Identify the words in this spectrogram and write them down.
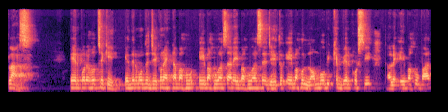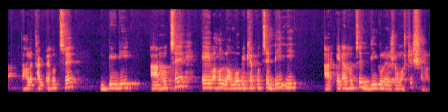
প্লাস এরপরে হচ্ছে কি? এদের মধ্যে যে কোনো একটা বাহু এই বাহু আছে আর এই বাহু আছে। যেহেতু এই বাহু লম্ব বিক্ষেপ বের করছি, তাহলে এই বাহু বাদ, তাহলে থাকবে হচ্ছে বিডি আর হচ্ছে এই বাহুর লম্ব বিক্ষেপ হচ্ছে ডিই আর এটার হচ্ছে দ্বিগুণের সমষ্টির সমান।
